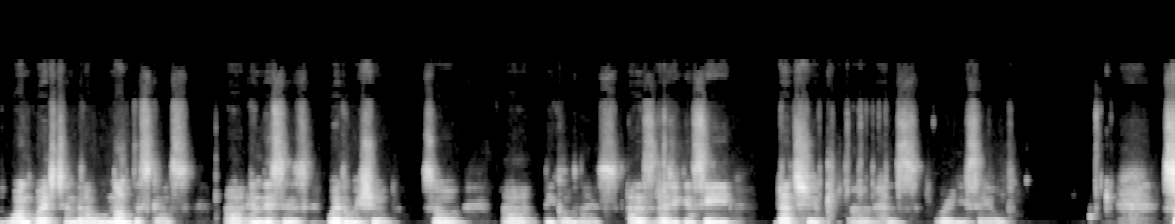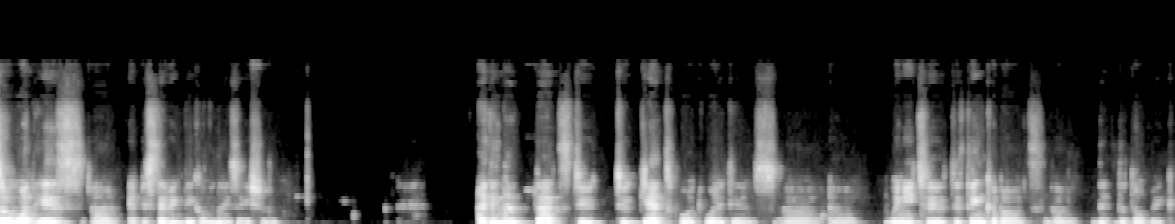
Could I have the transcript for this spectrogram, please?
one question that I will not discuss, uh, and this is whether we should. So uh, decolonize. As, as you can see, that ship uh, has already sailed. So what is uh, epistemic decolonization? I think that that's to, to get what, what it is, uh, uh, we need to, to think about the, the topic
